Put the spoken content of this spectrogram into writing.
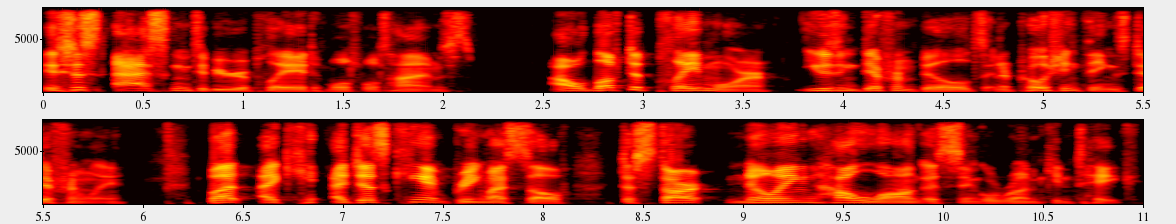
it's just asking to be replayed multiple times. I would love to play more using different builds and approaching things differently, but I can't, I just can't bring myself to start knowing how long a single run can take.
